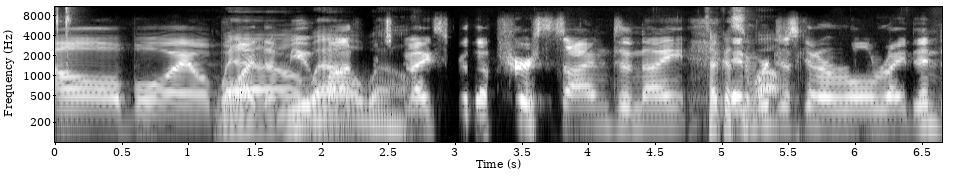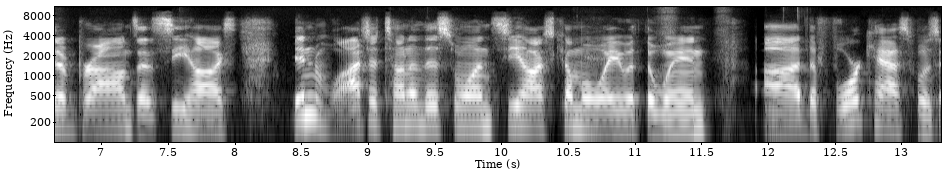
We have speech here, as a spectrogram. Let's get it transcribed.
Oh boy, oh boy. Well, the mute well, monster well. strikes for the first time tonight. Took us and a we're just gonna roll right into Browns at Seahawks. Didn't watch a ton of this one. Seahawks come away with the win. Uh, the forecast was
